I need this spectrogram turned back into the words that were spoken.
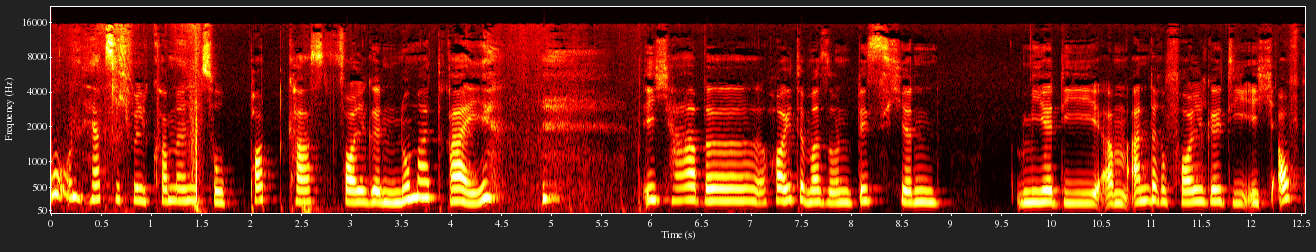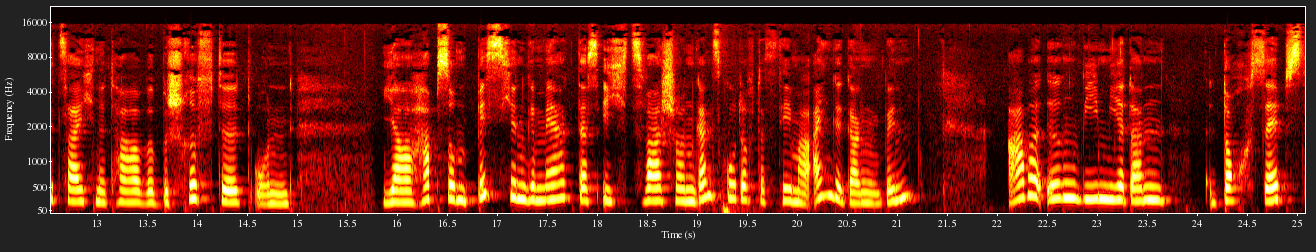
und herzlich willkommen zur Podcast-Folge Nummer 3. Ich habe heute mal so ein bisschen mir die ähm, andere Folge, die ich aufgezeichnet habe, beschriftet und ja, habe so ein bisschen gemerkt, dass ich zwar schon ganz gut auf das Thema eingegangen bin, aber irgendwie mir dann doch selbst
